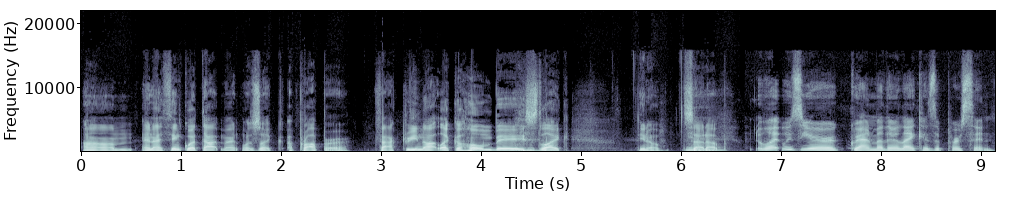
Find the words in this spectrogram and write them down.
Um, and I think what that meant was like a proper factory, not like a home base, like you know setup. What was your grandmother like as a person?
